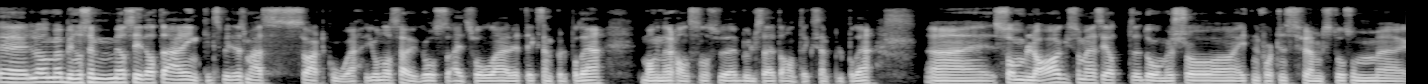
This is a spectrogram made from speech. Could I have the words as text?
eh, La meg begynne med å si at det er enkeltspillere som er svært gode. Jonas Hauge hos Eidsvoll er et eksempel på det. Magnar Hansen hos Bulls er et annet eksempel på det. Uh, som lag så må jeg si at Domers og 1814 fremsto som uh,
